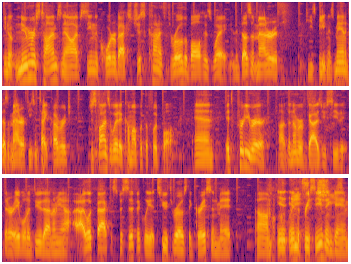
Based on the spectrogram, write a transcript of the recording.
you know, numerous times now I've seen the quarterbacks just kind of throw the ball his way, and it doesn't matter if he's beating his man, it doesn't matter if he's in tight coverage, just finds a way to come up with the football. And it's pretty rare uh, the number of guys you see that, that are able to do that. And I mean, I, I look back specifically at two throws that Grayson made um, in, in the preseason game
